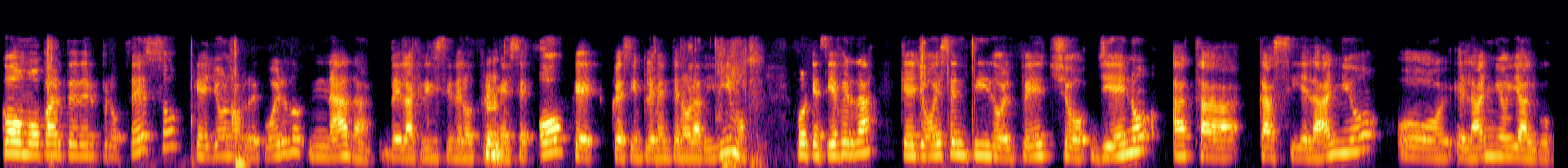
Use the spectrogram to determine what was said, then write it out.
como parte del proceso, que yo no recuerdo nada de la crisis de los tres mm. meses o que, simplemente no la vivimos. Porque sí es verdad que yo he sentido el pecho lleno hasta casi el año o el año y algo.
